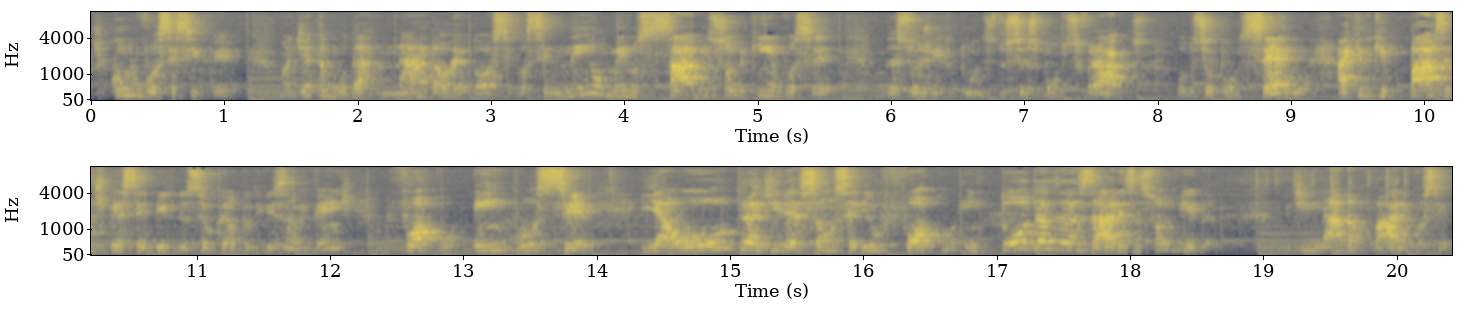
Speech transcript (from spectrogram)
de como você se vê. Não adianta mudar nada ao redor se você nem ao menos sabe sobre quem é você, das suas virtudes, dos seus pontos fracos ou do seu ponto cego, aquilo que passa despercebido do seu campo de visão, entende? Foco em você. E a outra direção seria o foco em todas as áreas da sua vida. De nada vale você,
